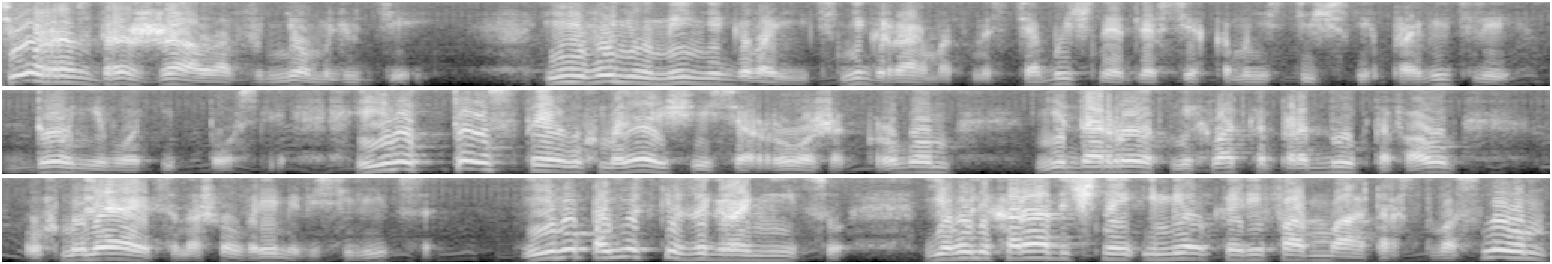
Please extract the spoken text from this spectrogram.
Все раздражало в нем людей. И его неумение говорить, неграмотность, обычная для всех коммунистических правителей до него и после. И его толстая ухмыляющаяся рожа, кругом недород, нехватка продуктов, а он ухмыляется, нашел время веселиться. И его поездки за границу, его лихорадочное и мелкое реформаторство, словом,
